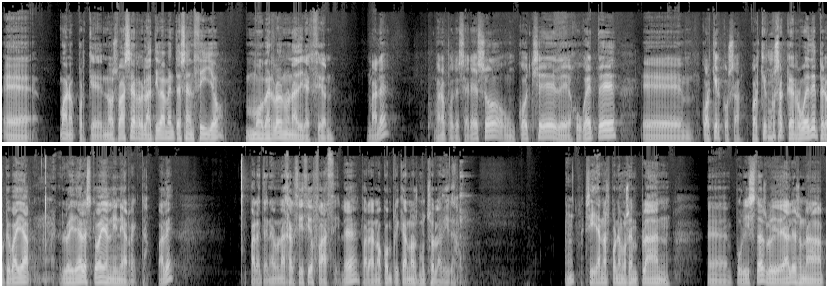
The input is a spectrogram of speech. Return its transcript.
Eh, Bueno, porque nos va a ser relativamente sencillo moverlo en una dirección, ¿vale? Bueno, puede ser eso, un coche de juguete, eh, cualquier cosa, cualquier cosa que ruede, pero que vaya, lo ideal es que vaya en línea recta, ¿vale? Para tener un ejercicio fácil, ¿eh? Para no complicarnos mucho la vida. ¿Mm? Si ya nos ponemos en plan eh, puristas, lo ideal es una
